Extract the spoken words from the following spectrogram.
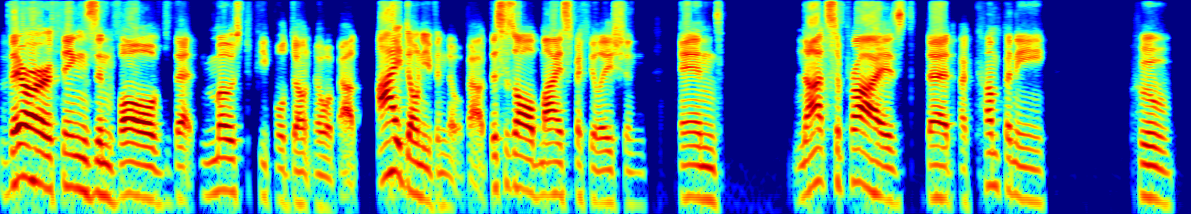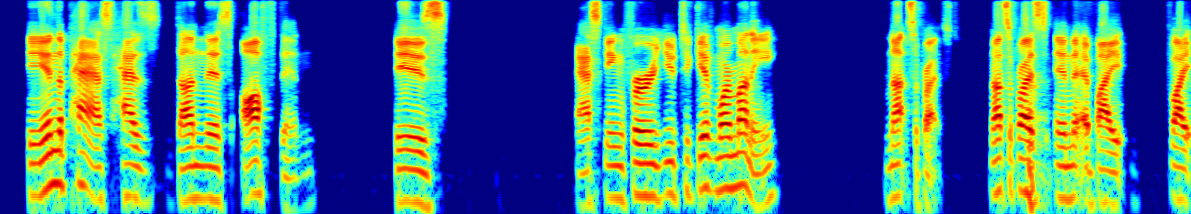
there are things involved that most people don't know about. I don't even know about. This is all my speculation and not surprised that a company who in the past has done this often is asking for you to give more money. Not surprised. Not surprised in uh, by by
